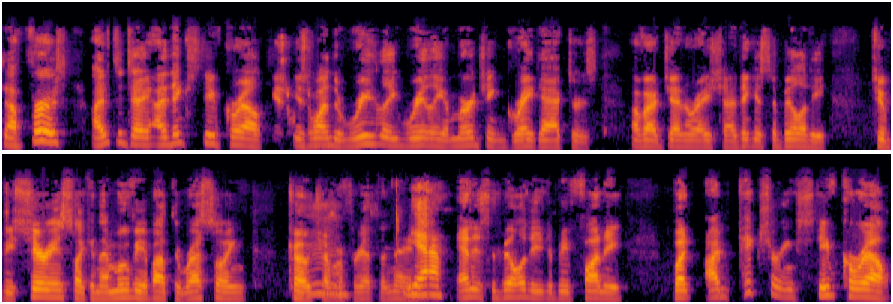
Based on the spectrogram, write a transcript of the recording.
Now, first, I have to tell you, I think Steve Carell is one of the really, really emerging great actors of our generation. I think his ability to be serious, like in that movie about the wrestling coach. Mm. I'm gonna forget the name. Yeah, and his ability to be funny. But I'm picturing Steve Carell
